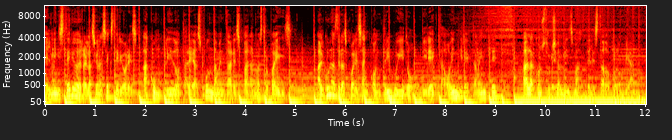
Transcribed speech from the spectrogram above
el Ministerio de Relaciones Exteriores ha cumplido tareas fundamentales para nuestro país, algunas de las cuales han contribuido directa o indirectamente a la construcción misma del Estado colombiano.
